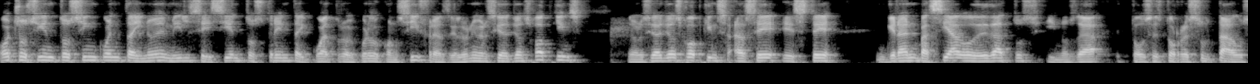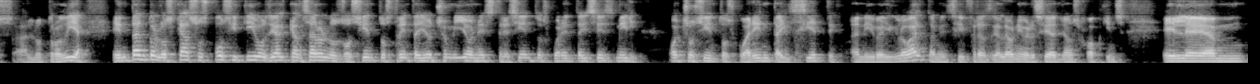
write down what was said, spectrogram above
859.634, de acuerdo con cifras de la Universidad Johns Hopkins. La Universidad Johns Hopkins hace este gran vaciado de datos y nos da todos estos resultados al otro día. En tanto, los casos positivos ya alcanzaron los 238 millones 346 mil 847 a nivel global, también cifras de la Universidad Johns Hopkins. El um,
